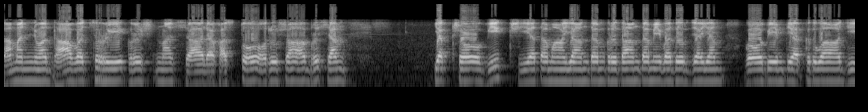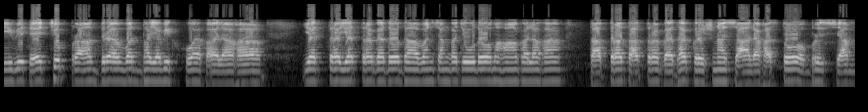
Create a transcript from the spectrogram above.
तमन्वधावच्छ्रीकृष्णशालहस्तोरुषाभृशम् यक्षो वीक्ष्यतमायान्तं कृतान्तमिव दुर्जयं गोपीं त्यक्त्वा जीवितेच्छुप्राद्रवद्भयविह्वलः यत्र यत्र गतो धावन् शङ्खचूडो महाकलः तत्र तत्र गधकृष्णशालहस्तो भृश्यं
